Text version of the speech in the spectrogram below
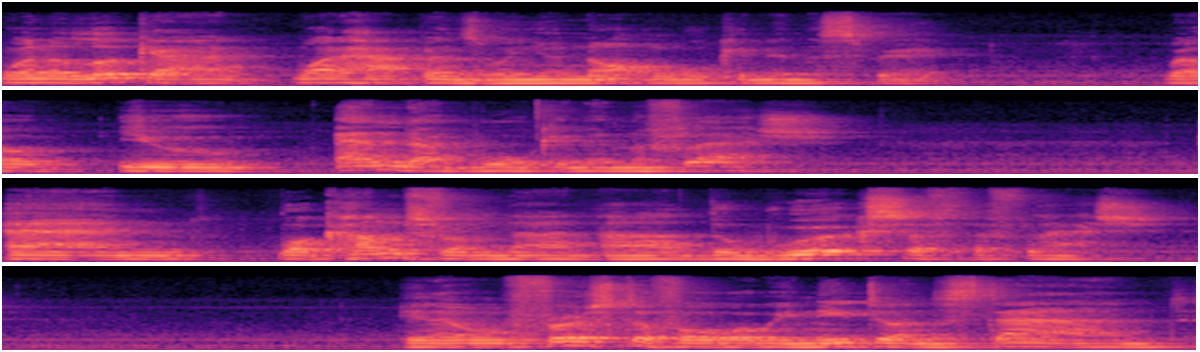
we're to look at what happens when you're not walking in the Spirit. Well, you end up walking in the flesh. And what comes from that are the works of the flesh. You know, first of all, what we need to understand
